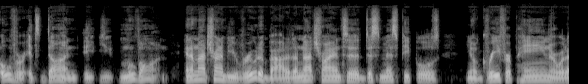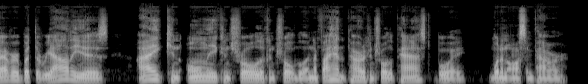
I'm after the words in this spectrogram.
over. It's done. It, you move on. And I'm not trying to be rude about it. I'm not trying to dismiss people's, you know, grief or pain or whatever. But the reality is, I can only control the controllable. And if I had the power to control the past, boy, what an awesome power.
